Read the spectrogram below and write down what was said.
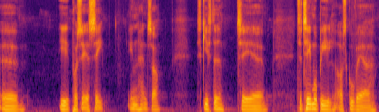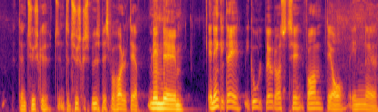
øh, i, på CSC, inden han så skiftede til, øh, til T-Mobil og skulle være den tyske, den tyske spydspids på holdet der. Men øh, en enkelt dag i gul blev det også til for ham det år, inden øh,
